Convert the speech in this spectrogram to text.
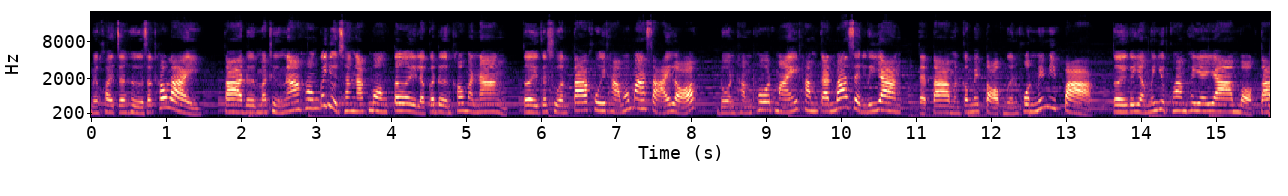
ไม่ค่อยจะเห่อสักเท่าไหร่ตาเดินมาถึงหน้าห้องก็หยุดชะงักมองเตยแล้วก็เดินเข้ามานั่ง เตยก็ชวนตาคุยถามว่ามาสายเหรอ โดนทำโทษไหมทำการบ้านเสร็จหรือยัง แต่ตามันก็ไม่ตอบเหมือนคนไม่มีปาก เตยก็ยังไม่หยุดความพยายามบอกตา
